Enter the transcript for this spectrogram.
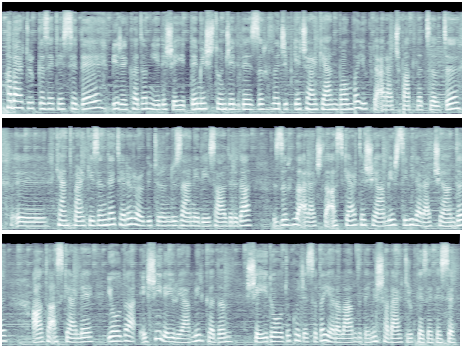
Habertürk gazetesi de biri kadın yedi şehit demiş. Tunceli'de zırhlı cip geçerken bomba yüklü araç patlatıldı. E, kent merkezinde terör örgütünün düzenlediği saldırıda zırhlı araçla asker taşıyan bir sivil araç yandı. Altı askerle yolda eşiyle yürüyen bir kadın şehit oldu. Kocası da yaralandı demiş Habertürk gazetesi.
